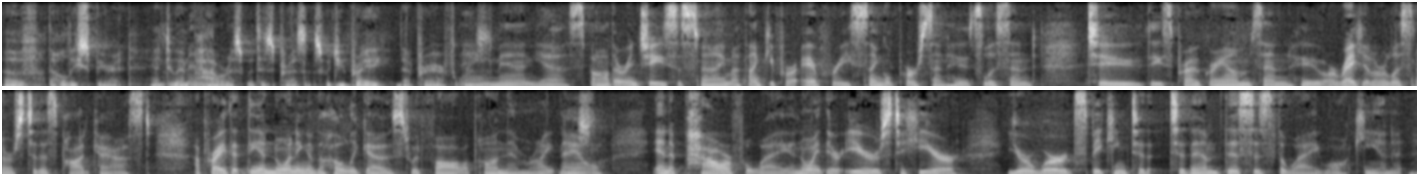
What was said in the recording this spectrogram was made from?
of the Holy Spirit and to Amen. empower us with His presence. Would you pray that prayer for us? Amen. Yes. Father, in Jesus' name, I thank you for every single person who's listened to these programs and who are regular listeners to this podcast. I pray that the anointing of the Holy Ghost would fall upon them right now. Yes in a powerful way. Anoint their ears to hear your word speaking to, to them. This is the way, walk in it. Mm.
